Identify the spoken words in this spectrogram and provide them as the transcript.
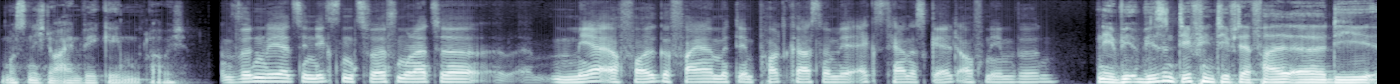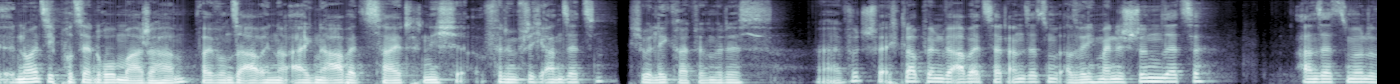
muss nicht nur einen Weg geben, glaube ich. Würden wir jetzt die nächsten zwölf Monate mehr Erfolge feiern mit dem Podcast, wenn wir externes Geld aufnehmen würden? Nee, wir, wir sind definitiv der Fall, äh, die 90 Prozent Rohmarge haben, weil wir unsere eigene Arbeitszeit nicht vernünftig ansetzen. Ich überlege gerade, wenn wir das, ja, wird schwer. Ich glaube, wenn wir Arbeitszeit ansetzen, also wenn ich meine Stundensätze ansetzen würde,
